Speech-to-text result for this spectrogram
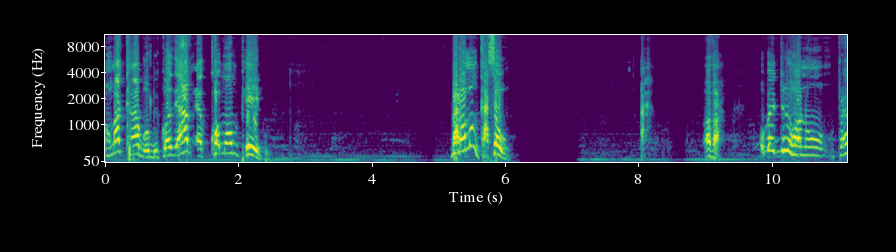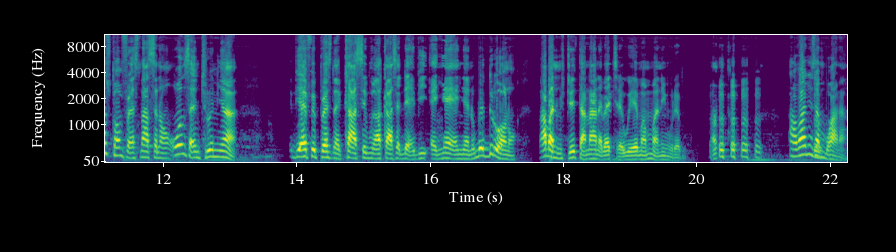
omaka abom because they have a common pain. But omo nkasa o. Ah, ofa, obeduru hɔ no press conference na ase no, wo nsɛntwerɛni a ebi efi president kaa sɛ mu aka sɛ daabi ɛnyɛ ɛnyɛ no obeduru hɔ no club administrator naa na ɛbɛkyerɛ wei ma mma ne nwura mu. awa nye sɛ mboa na.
